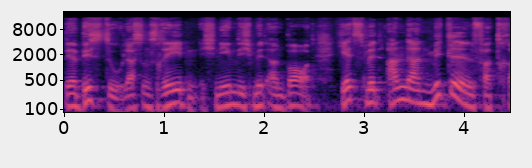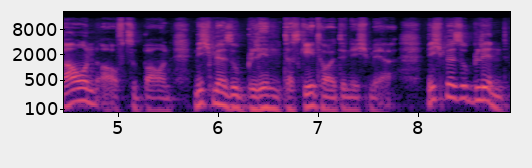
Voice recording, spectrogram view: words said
wer bist du? Lass uns reden. Ich nehme dich mit an Bord. Jetzt mit anderen Mitteln Vertrauen aufzubauen. Nicht mehr so blind. Das geht heute nicht mehr. Nicht mehr so blind,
